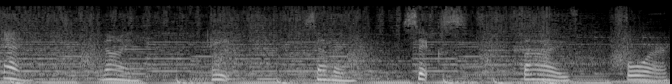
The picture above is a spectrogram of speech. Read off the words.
10, 9, 8, 7, 6, 5, 4,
